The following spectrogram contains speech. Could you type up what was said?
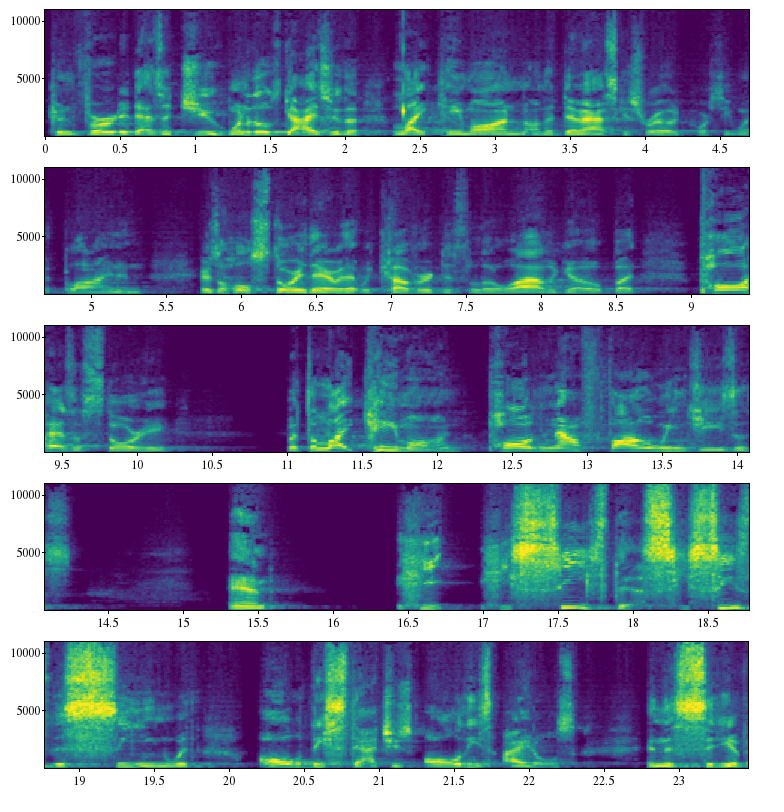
converted as a Jew. One of those guys who the light came on on the Damascus Road. Of course, he went blind, and there's a whole story there that we covered just a little while ago. But Paul has a story. But the light came on. Paul is now following Jesus. And he, he sees this. He sees this scene with all of these statues, all of these idols in the city of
